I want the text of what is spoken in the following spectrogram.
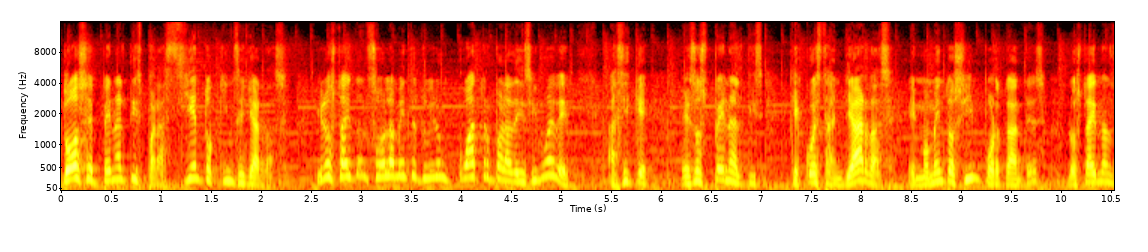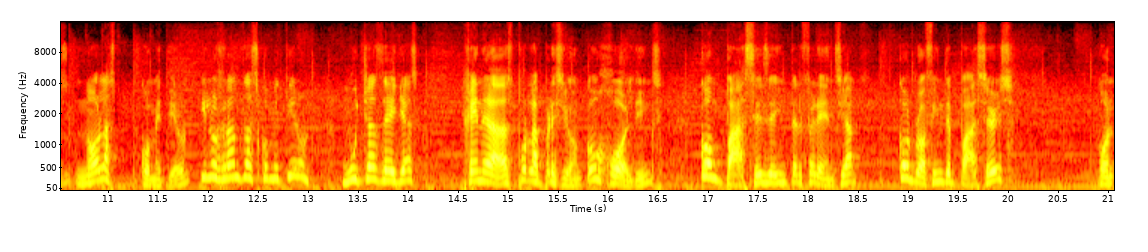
12 penaltis para 115 yardas y los Titans solamente tuvieron 4 para 19. Así que esos penaltis que cuestan yardas en momentos importantes, los Titans no las cometieron y los Rams las cometieron. Muchas de ellas generadas por la presión con holdings, con pases de interferencia, con roughing the passers, con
